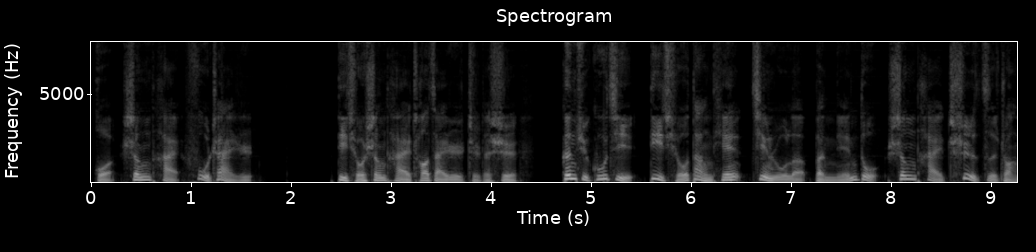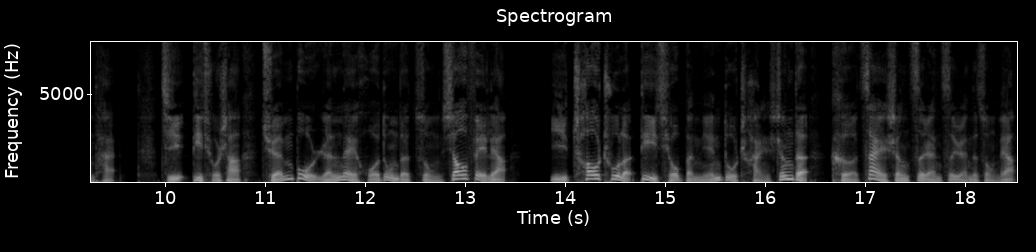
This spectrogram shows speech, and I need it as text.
或生态负债日。地球生态超载日指的是。根据估计，地球当天进入了本年度生态赤字状态，即地球上全部人类活动的总消费量已超出了地球本年度产生的可再生自然资源的总量。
